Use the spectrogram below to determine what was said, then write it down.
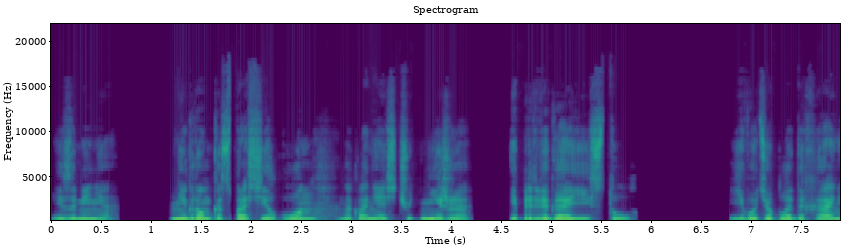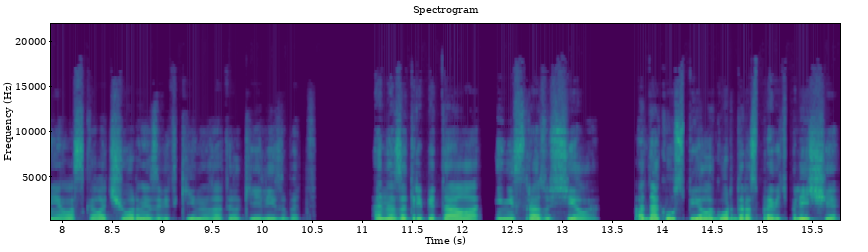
из-за меня?» Негромко спросил он, наклоняясь чуть ниже и придвигая ей стул. Его теплое дыхание ласкало черные завитки на затылке Элизабет. Она затрепетала и не сразу села, однако успела гордо расправить плечи,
